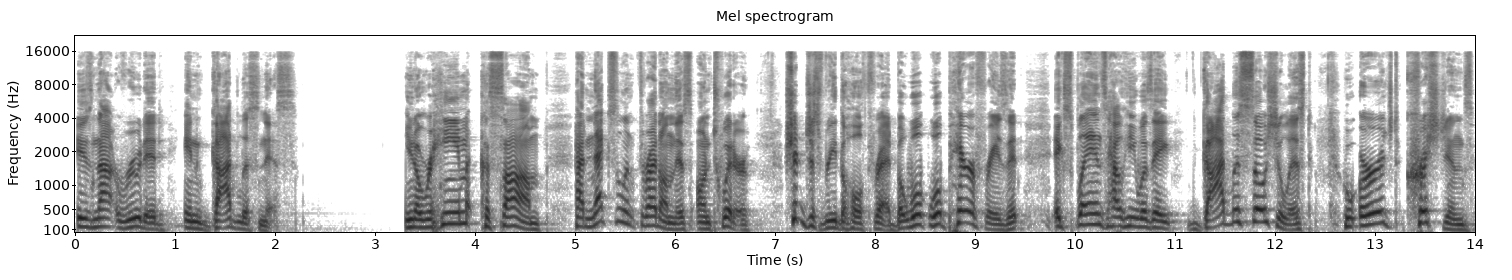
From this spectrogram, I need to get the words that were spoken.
is not rooted in godlessness. You know, Raheem Kassam had an excellent thread on this on Twitter should just read the whole thread, but we'll, we'll paraphrase it. Explains how he was a godless socialist who urged Christians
